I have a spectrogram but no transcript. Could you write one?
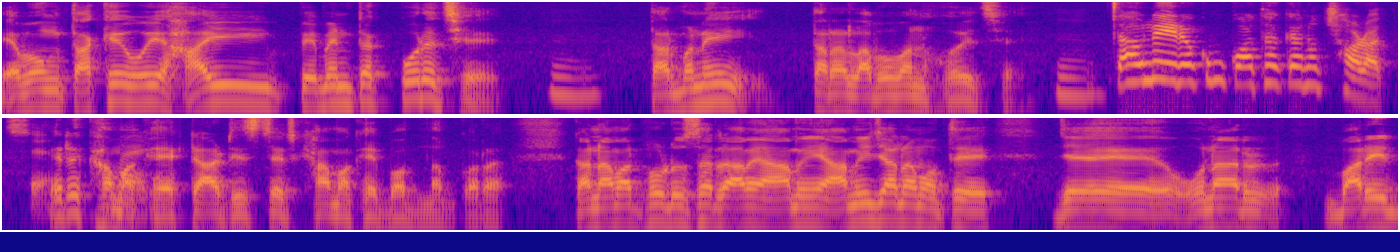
এবং তাকে ওই হাই পেমেন্টটা করেছে। তার মানে তারা লাভবান হয়েছে। তাহলে এরকম কথা কেন ছড়াচ্ছে? এটা খামাখায় একটা আর্টিস্টের খামাখায় বদনাম করা। কারণ আমার প্রডিউসার আমি আমি আমি জানা মতে যে ওনার বাড়ির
